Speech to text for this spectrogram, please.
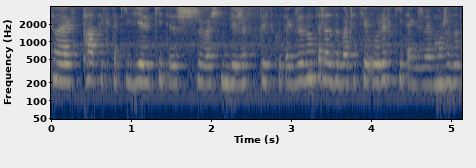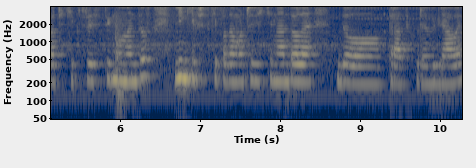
To jak patyk taki wielki też właśnie bierze w pysku, także no teraz zobaczycie urywki, także może zobaczycie któreś z tych momentów. Linki wszystkie podam oczywiście na dole do prac, które wygrały.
